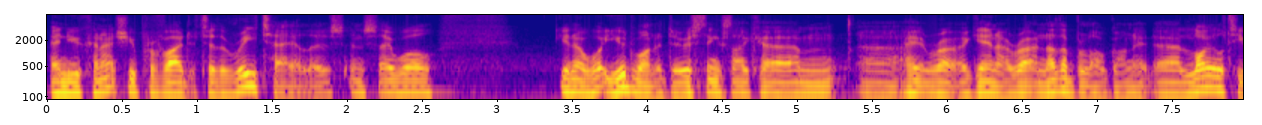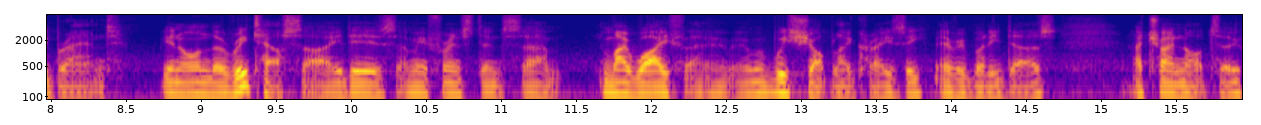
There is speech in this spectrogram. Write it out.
and you can actually provide it to the retailers and say, well, you know, what you'd want to do is things like, um, uh, I wrote, again, I wrote another blog on it, uh, loyalty brand. You know, on the retail side is, I mean, for instance, um, my wife, uh, we shop like crazy, everybody does. I try not to.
